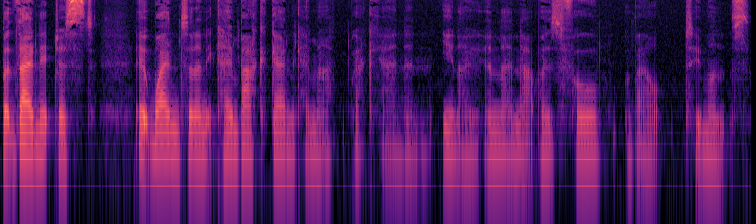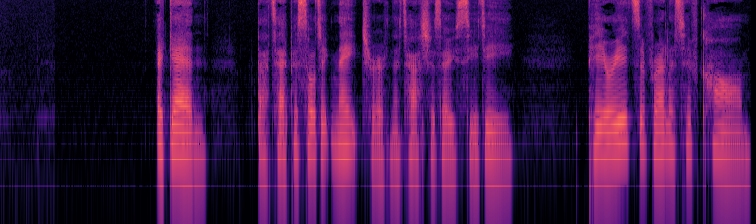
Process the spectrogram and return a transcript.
But then it just, it went and then it came back again, came back again. And, you know, and then that was for about two months. Again, that episodic nature of Natasha's OCD. Periods of relative calm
